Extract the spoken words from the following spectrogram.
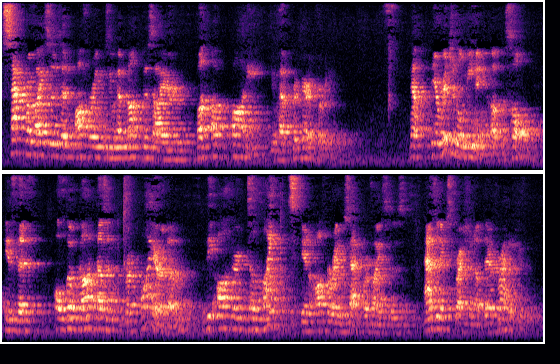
Sacrifices and offerings you have not desired, but a body you have prepared for me. Now, the original meaning of the psalm is that although God doesn't require them, the author delights in offering sacrifices as an expression of their gratitude.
